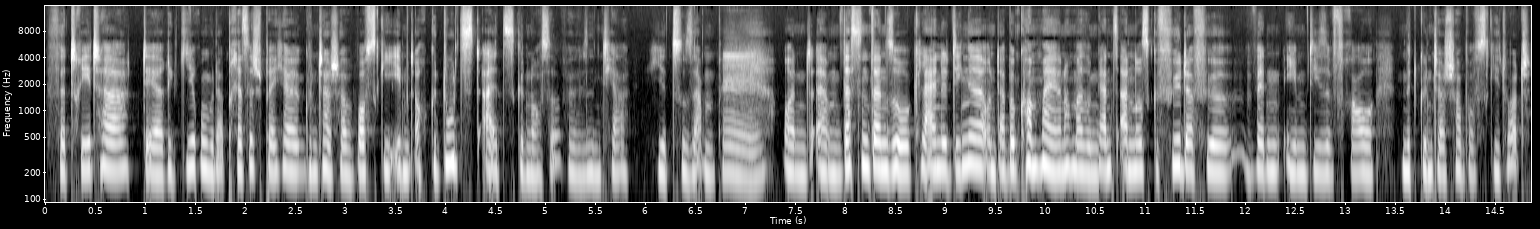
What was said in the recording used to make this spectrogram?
Vertreter der Regierung oder Pressesprecher Günter Schabowski eben auch geduzt als Genosse, weil wir sind ja hier zusammen. Mhm. Und ähm, das sind dann so kleine Dinge und da bekommt man ja nochmal so ein ganz anderes Gefühl dafür, wenn eben diese Frau mit Günter Schabowski dort,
